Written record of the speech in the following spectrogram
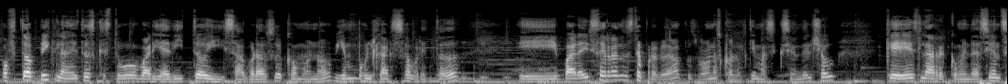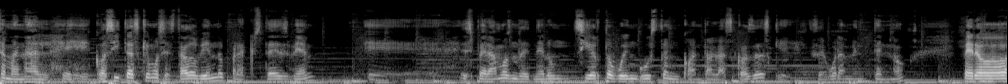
off topic. La neta es que estuvo variadito y sabroso, como no, bien vulgar sobre todo. Y para ir cerrando este programa, pues vámonos con la última sección del show, que es la recomendación semanal. Eh, cositas que hemos estado viendo para que ustedes vean. Eh, esperamos tener un cierto buen gusto en cuanto a las cosas, que seguramente no. Pero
